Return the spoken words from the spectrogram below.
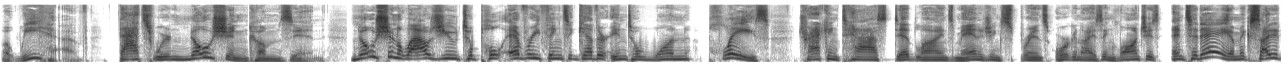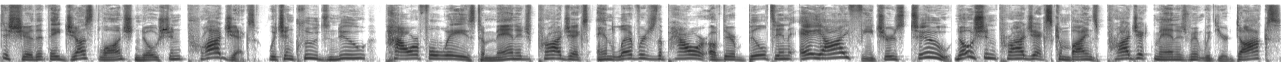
But we have. That's where Notion comes in. Notion allows you to pull everything together into one place tracking tasks, deadlines, managing sprints, organizing launches. And today I'm excited to share that they just launched Notion Projects, which includes new, powerful ways to manage projects and leverage the power of their built in AI features too. Notion Projects combines project management with your docs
